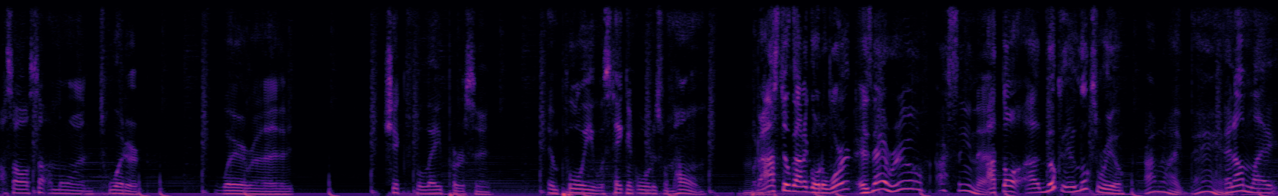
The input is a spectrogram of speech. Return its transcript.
I saw something on Twitter where a Chick Fil A person employee was taking orders from home, but I still got to go to work. Is that real? I seen that. I thought I look it looks real, I'm like, damn. and I'm like,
